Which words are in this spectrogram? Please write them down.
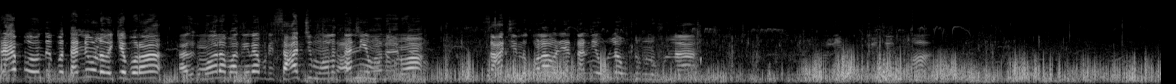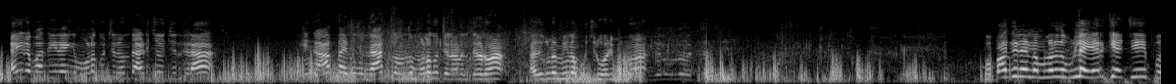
ட்ராப்பை வந்து இப்போ தண்ணி உள்ளே வைக்க போகிறோம் அதுக்கு முதல்ல பார்த்தீங்கன்னா இப்படி சாச்சி முதல்ல தண்ணியை முட்டுக்கணும். சாச்சி இந்த குழா வழியாக தண்ணியை உள்ளே விட்டுருக்கணும் ஃபுல்லாக கயிறை பார்த்தீங்கன்னா இங்கே முளைக்குச்சியில் வந்து அடிச்சு வச்சிருக்கிறேன் எங்கள் ஆத்தா இன்னும் கொஞ்சம் நேரத்தில் வந்து முளைக்குச்சி காணும் தேடுவோம் அதுக்குள்ளே மீனை பிடிச்சிட்டு ஓடி போடுவோம் இப்போ பார்த்தீங்கன்னா நம்மளோட உள்ள இறக்கியாச்சு. இப்போ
